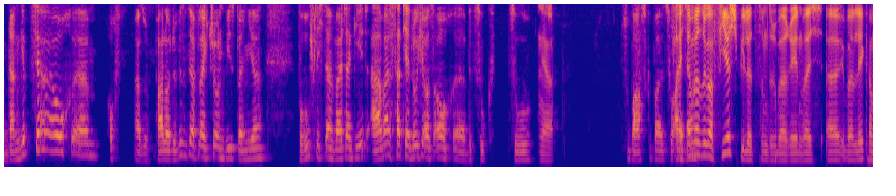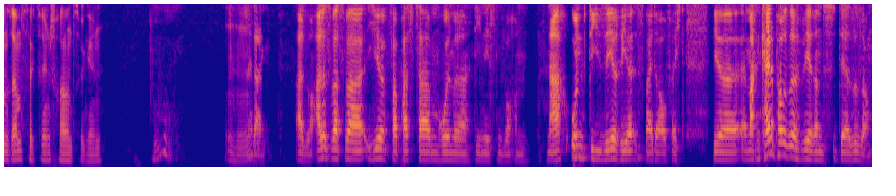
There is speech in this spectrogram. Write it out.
dann gibt es ja auch, ähm, auch, also ein paar Leute wissen es ja vielleicht schon, wie es bei mir beruflich dann weitergeht, aber es hat ja durchaus auch äh, Bezug zu ja zu Basketball, zu Vielleicht Alter. haben wir sogar vier Spiele zum drüber reden, weil ich äh, überlege, am Samstag zu den Frauen zu gehen. Uh. Mhm. Na dann. Also alles, was wir hier verpasst haben, holen wir die nächsten Wochen nach. Und die Serie ist weiter aufrecht. Wir äh, machen keine Pause während der Saison.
